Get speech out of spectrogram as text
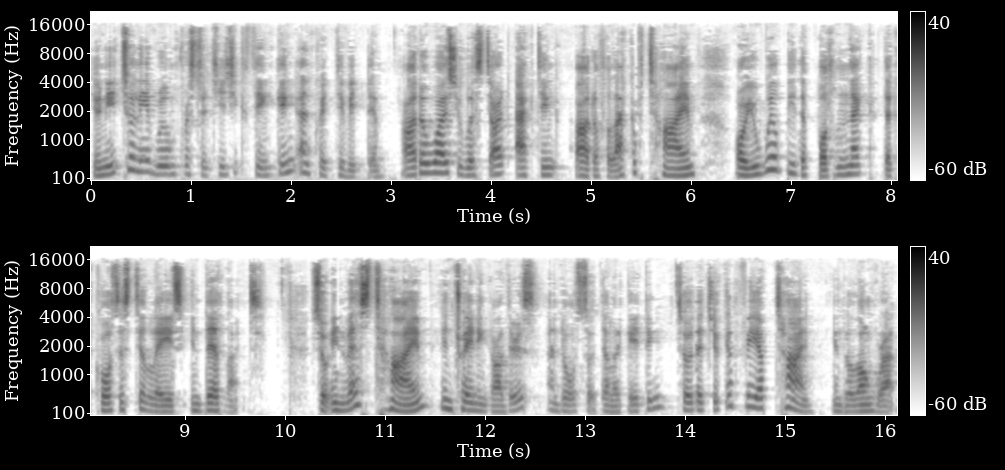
You need to leave room for strategic thinking and creativity. Otherwise, you will start acting out of a lack of time or you will be the bottleneck that causes delays in deadlines. So invest time in training others and also delegating so that you can free up time in the long run.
